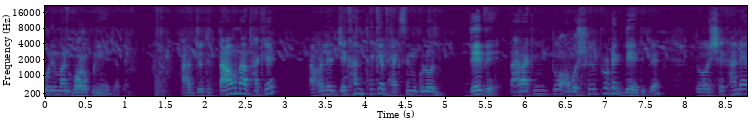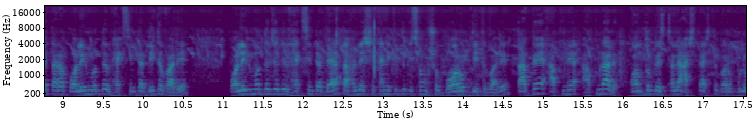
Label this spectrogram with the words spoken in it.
পরিমাণ বরফ নিয়ে যাবেন। আর যদি তাও না থাকে, তাহলে যেখান থেকে ভ্যাকসিনগুলো দেবে, তারা কিন্তু অবশ্যই প্রোটেক্ট দিয়ে দিবে। তো সেখানে তারা পলির মধ্যে ভ্যাকসিনটা দিতে পারে। পলির মধ্যে যদি ভ্যাকসিনটা দেয়, তাহলে সেখানে কিন্তু কিছু অংশ বরফ দিতে পারে। তাতে আপনি, আপনার গন্তব্যস্থলে আস্তে আস্তে বরফগুলো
